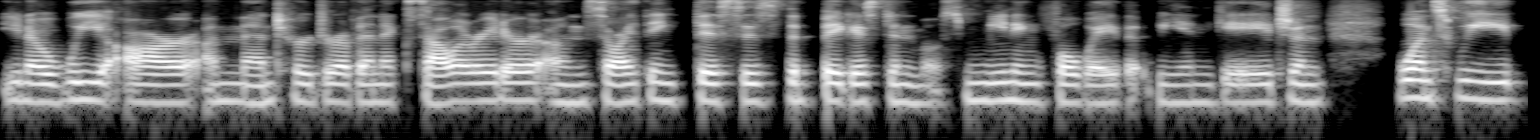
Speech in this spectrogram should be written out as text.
you know, we are a mentor driven accelerator. And so I think this is the biggest and most meaningful way that we engage. And once we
